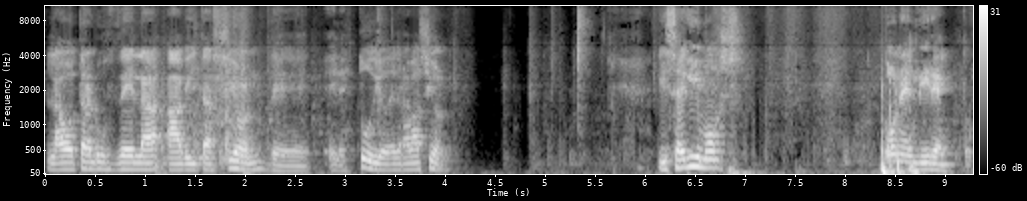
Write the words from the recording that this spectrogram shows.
la otra luz de la habitación del estudio de grabación. Y seguimos con el directo.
